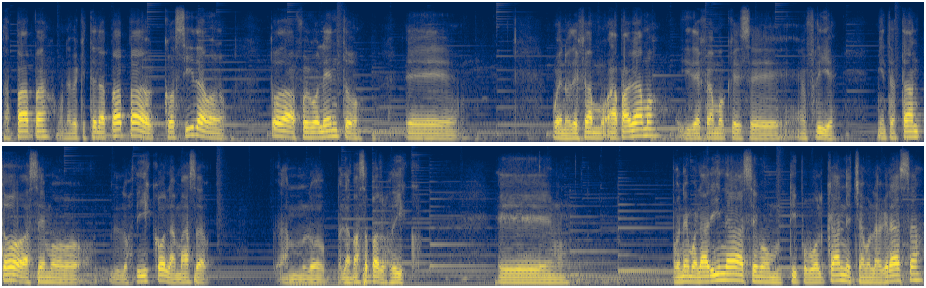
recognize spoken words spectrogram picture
la, papa, una vez que esté la papa cocida, bueno, toda a fuego lento, eh, bueno, dejamos, apagamos y dejamos que se enfríe. Mientras tanto, hacemos los discos, la masa, la masa para los discos. Eh, ponemos la harina, hacemos un tipo volcán, echamos la grasa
